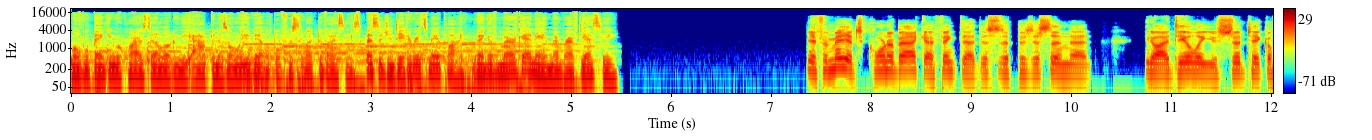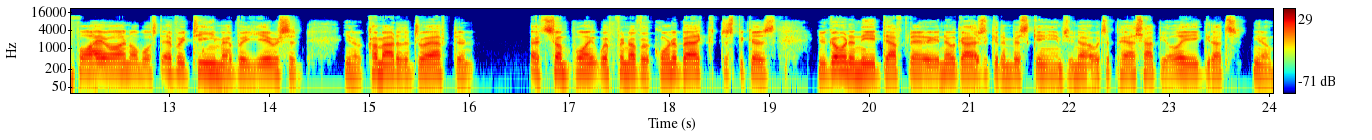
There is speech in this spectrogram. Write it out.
Mobile banking requires downloading the app and is only available for select devices. Message and data rates may apply. Bank of America and a member FDIC. Yeah, for me, it's cornerback. I think that this is a position that, you know, ideally you should take a flyer on. Almost every team every year should, you know, come out of the draft and at some point with another cornerback just because you're going to need definitely you know guys are going to miss games you know it's a pass happy league that's you know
